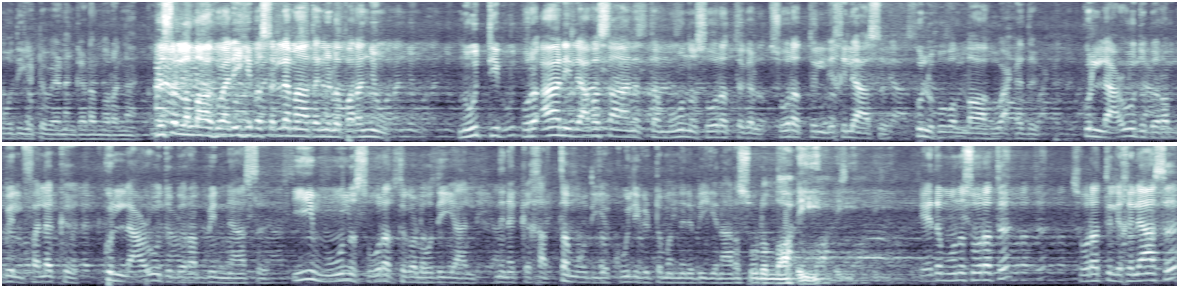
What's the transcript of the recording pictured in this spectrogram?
മോദിയിട്ട് വേണം കിടന്നുറങ്ങാൻ. അലിഹി വസല്ലമ തങ്ങൾ പറഞ്ഞു നൂറ്റി ഖുർആാനിലെ അവസാനത്തെ മൂന്ന് സൂറത്തുകൾ സൂറത്തുൽ ഇഖ്ലാസ്. കുൽ ഹുവല്ലാഹു അഹദ്. കുൽ അഊദു ബിറബ്ബിൽ ഫലക്. കുൽ അഊദു ബിറബ്ബിൻ നാസ്. ഈ മൂന്ന് സൂറത്തുകൾ ഓതിയാൽ നിനക്ക് ഹത്തമോദിയ കൂലി കിട്ടുമെന്ന് നബിയന റസൂലുള്ളാഹി. ഏത് മൂന്ന് സൂറത്ത്? സൂറത്തുൽ ഇഖ്ലാസ്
